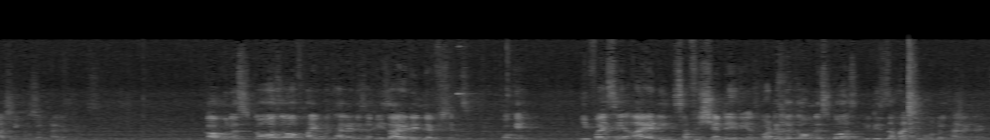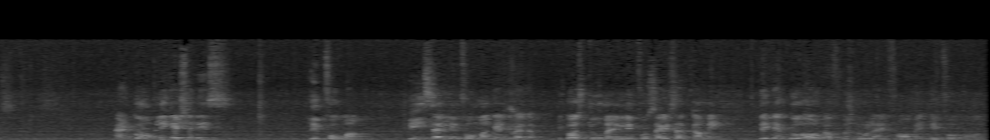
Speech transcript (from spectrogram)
Hashimoto thyroiditis. Commonest cause of hypothyroidism is iodine deficiency. Okay. If I say iodine sufficient areas, what is the commonest cause? It is the Hashimoto thyroiditis. And complication is lymphoma. B cell lymphoma can develop because too many lymphocytes are coming, they can go out of control and form a lymphoma.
